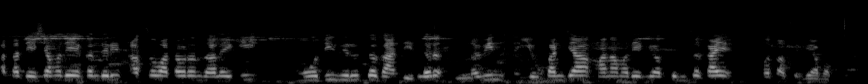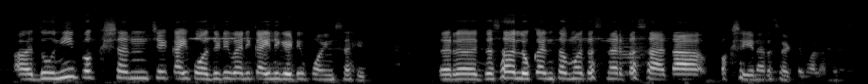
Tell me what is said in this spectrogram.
आता देशामध्ये एकंदरीत असं वातावरण झालंय की मोदी विरुद्ध गांधी. तर नवीन युवकांच्या मनामध्ये किंवा तुमचं काय मत असेल या बाबतीत अ, दोन्ही पक्षांचे काही पॉझिटिव्ह आणि काही निगेटिव्ह पॉइंट्स आहेत. तर जसं लोकांचं मत असणार तसं आता पक्ष येणार असं वाटतं मला बस.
